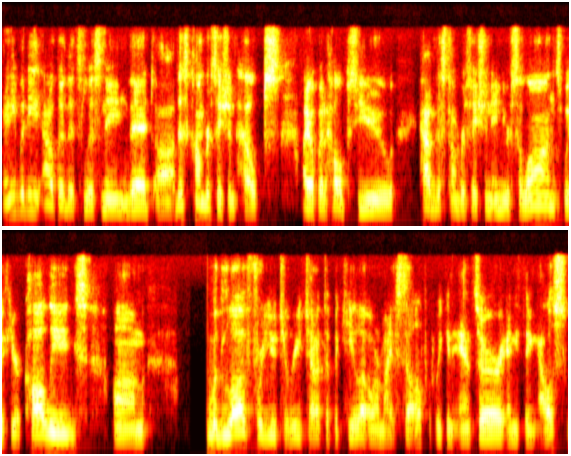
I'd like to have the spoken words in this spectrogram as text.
anybody out there that's listening, that uh, this conversation helps. I hope it helps you have this conversation in your salons with your colleagues. Um, would love for you to reach out to Pekela or myself if we can answer anything else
